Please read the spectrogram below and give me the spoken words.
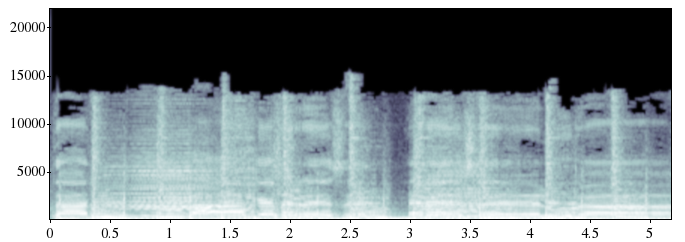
para que me recen en este lugar.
